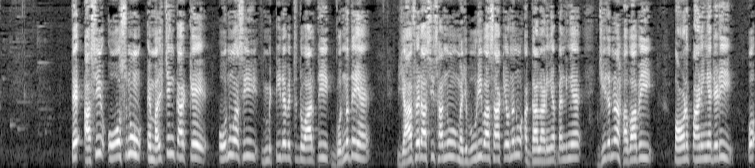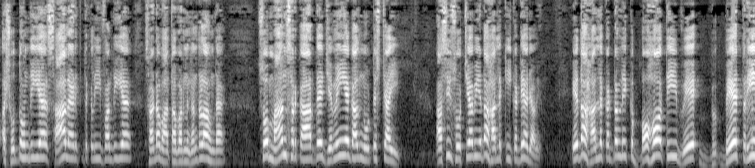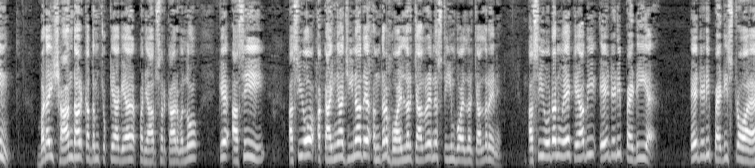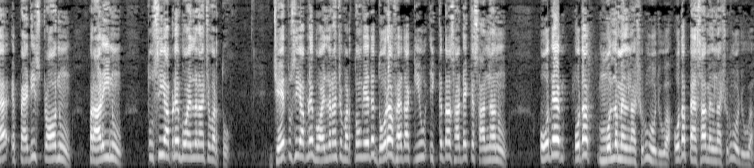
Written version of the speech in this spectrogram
ਤੇ ਅਸੀਂ ਉਸ ਨੂੰ ਇਮਲਚਿੰਗ ਕਰਕੇ ਉਹਨੂੰ ਅਸੀਂ ਮਿੱਟੀ ਦੇ ਵਿੱਚ ਦੁਆਰਤੀ ਗੁੰਨਦੇ ਆਂ ਜਾਂ ਫਿਰ ਅਸੀਂ ਸਾਨੂੰ ਮਜਬੂਰੀ ਵਸ ਆ ਕੇ ਉਹਨਾਂ ਨੂੰ ਅੱਗਾਂ ਲਾਣੀਆਂ ਪੈਂਦੀਆਂ, ਜਿਹਦੇ ਨਾਲ ਹਵਾ ਵੀ ਪੌਣ ਪਾਣੀ ਹੈ ਜਿਹੜੀ, ਉਹ ਅਸ਼ੁੱਧ ਹੁੰਦੀ ਹੈ, ਸਾਹ ਲੈਣ 'ਚ ਤਕਲੀਫ ਆਉਂਦੀ ਹੈ, ਸਾਡਾ ਵਾਤਾਵਰਣ ਗੰਧਲਾ ਹੁੰਦਾ ਹੈ। ਸੋ ਮਾਨ ਸਰਕਾਰ ਦੇ ਜਿਵੇਂ ਹੀ ਇਹ ਗੱਲ ਨੋਟਿਸ 'ਚ ਆਈ, ਅਸੀਂ ਸੋਚਿਆ ਵੀ ਇਹਦਾ ਹੱਲ ਕੀ ਕੱਢਿਆ ਜਾਵੇ। ਇਹਦਾ ਹੱਲ ਕੱਢਣ ਲਈ ਇੱਕ ਬਹੁਤ ਹੀ ਵੇ- ਬ- ਬਿਹਤਰੀਨ ਬੜਾ ਹੀ ਸ਼ਾਨਦਾਰ ਕਦਮ ਚੁੱਕਿਆ ਗਿਆ ਪੰਜਾਬ ਸਰਕਾਰ ਵੱਲੋਂ। ਕਿ ਅਸੀਂ ਅਸੀਂ ਉਹ ਇਕਾਈਆਂ ਜਿਨ੍ਹਾਂ ਦੇ ਅੰਦਰ ਬੋਇਲਰ ਚੱਲ ਰਹੇ ਨੇ, ਸਟੀਮ ਬੋਇਲਰ ਚੱਲ ਰਹੇ ਨੇ, ਅਸੀਂ ਉਹਨਾਂ ਨੂੰ ਇਹ ਕਿਹਾ ਵੀ ਇਹ ਜਿਹੜੀ ਪੈਡੀ ਹੈ, ਇਹ ਜਿਹੜੀ ਪੈਡੀ ਸਟ੍ਰੋ ਹੈ, ਇਹ ਪੈਡੀ ਸਟ੍ਰੋ ਨੂੰ, ਪਰਾਲੀ ਨੂੰ ਤੁਸੀਂ ਆਪਣੇ ਬੋਇਲਰਾਂ 'ਚ ਵਰਤੋ। ਜੇ ਤੁਸੀਂ ਆਪਣੇ ਬੋਇਲਰਾਂ 'ਚ ਵਰਤੋਗੇ, ਇਹਦੇ ਦੋਹਰਾ ਫਾਇਦਾ ਕੀ ਹੋ ਇੱਕ ਤਾਂ ਸਾਡੇ ਕਿਸਾਨਾਂ ਨੂੰ ਉਹਦੇ, ਉਹਦਾ ਮੁੱਲ ਮਿਲਣਾ ਸ਼ੁਰੂ ਹੋ ਜਾਊਗਾ, ਉਹਦਾ ਪੈਸਾ ਮਿਲਣਾ ਸ਼ੁਰੂ ਹੋ ਜਾਊਗਾ।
